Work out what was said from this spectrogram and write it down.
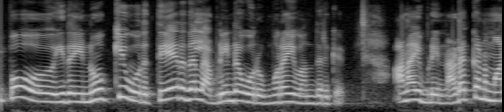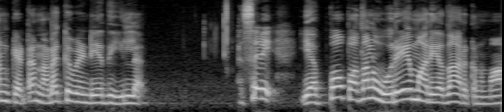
இப்போது இதை நோக்கி ஒரு தேர்தல் அப்படின்ற ஒரு முறை வந்திருக்கு. ஆனால் இப்படி நடக்கணுமான்னு கேட்டால் நடக்க வேண்டியது இல்லை. சரி எப்போ பார்த்தாலும் ஒரே மாதிரியாக தான் இருக்கணுமா?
